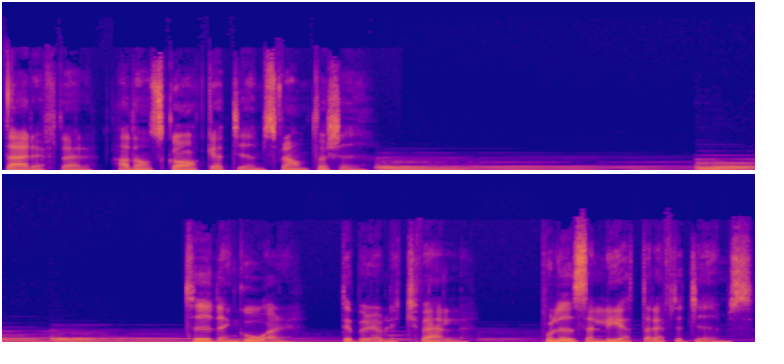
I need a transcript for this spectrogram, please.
Därefter hade han skakat James framför sig. Tiden går. Det börjar bli kväll. Polisen letar efter James.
